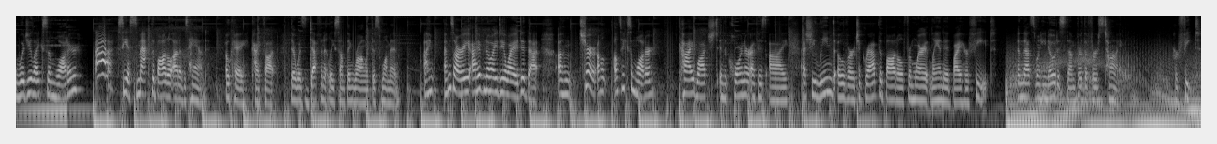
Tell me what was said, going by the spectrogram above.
Would you like some water? Ah! Sia smacked the bottle out of his hand. Okay, Kai thought. There was definitely something wrong with this woman. I'm, I'm sorry, I have no idea why I did that. Um, sure, I'll, I'll take some water. Kai watched in the corner of his eye as she leaned over to grab the bottle from where it landed by her feet. And that's when he noticed them for the first time. Her feet.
